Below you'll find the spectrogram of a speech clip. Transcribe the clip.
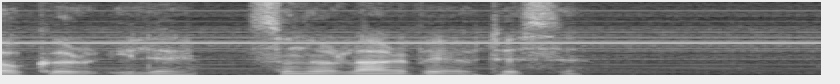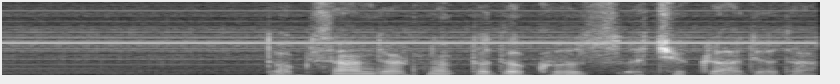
Stoker ile Sınırlar ve Ötesi. 94.9 Açık Radyo'da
